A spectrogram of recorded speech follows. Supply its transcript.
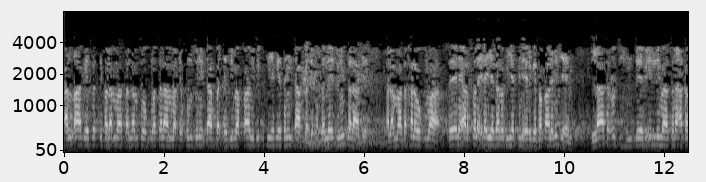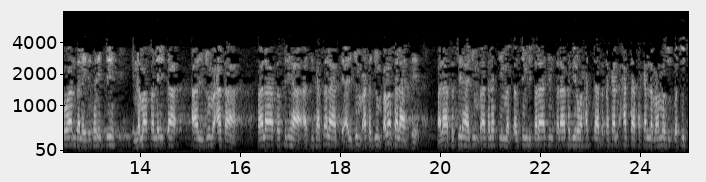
قال كيست فلما سلمت وكما سلام قمت ندابت بمقام بكتية كيسن ندابت فصليت من صلاته فلما دخل وكما سين أرسل إلي قام بيتني إرقى فقال نجم لا تعد هندي بإلا ما صنعت وان دليت إنما صليت الجمعة فلا تصلها. أتيك صلاة الجمعة جمعة صلاة؟ فلا تصلها جمعة نتي متصم بصلاة صلاة بيرو حتى تتكلم حتى تكلم محمد بتوت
